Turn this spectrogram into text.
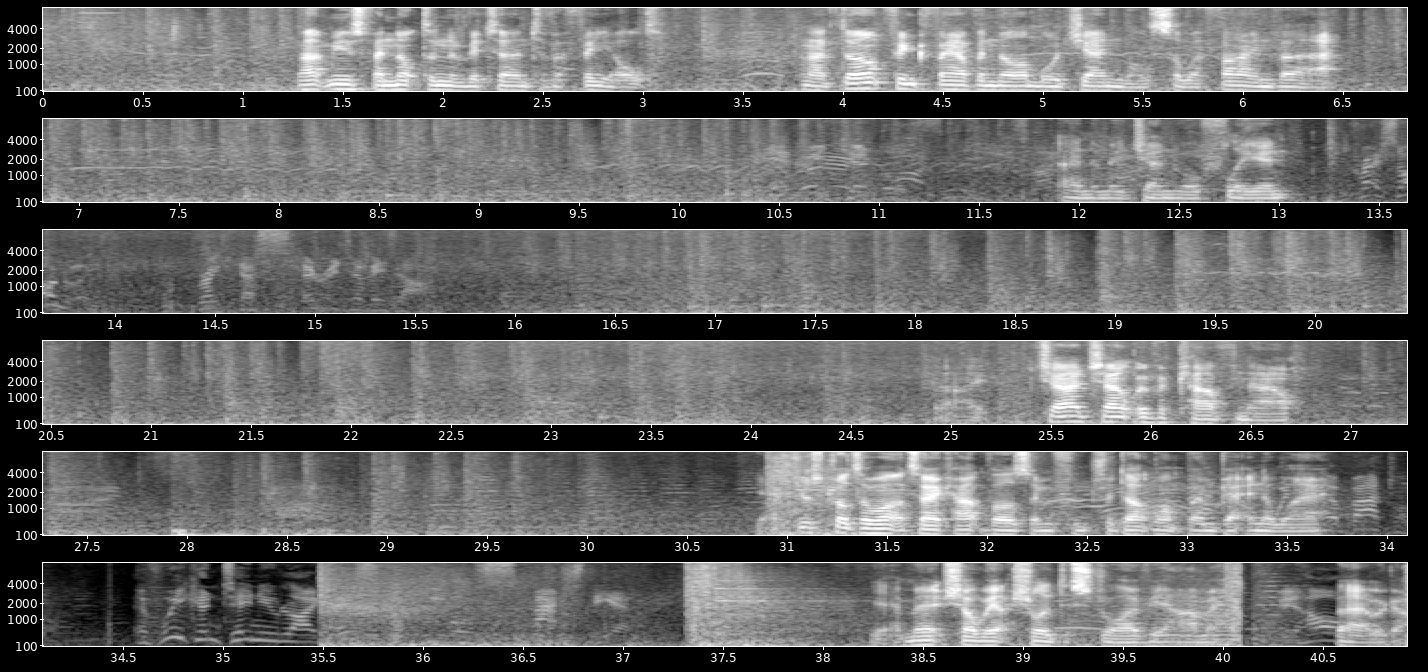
That means they're not going to return to the field. And I don't think they have a normal general, so we're fine there. Enemy general fleeing. Charge out with a cav now. Yeah, just because I want to take out those infantry, don't want them getting away. Yeah, make sure we actually destroy the army. There we go.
